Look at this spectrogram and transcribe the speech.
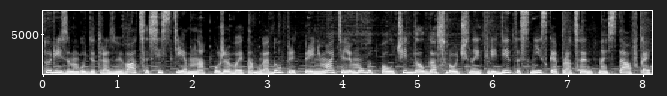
Туризм будет развиваться системно. Уже в этом году предприниматели могут получить долгосрочные кредиты с низкой процентной ставкой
